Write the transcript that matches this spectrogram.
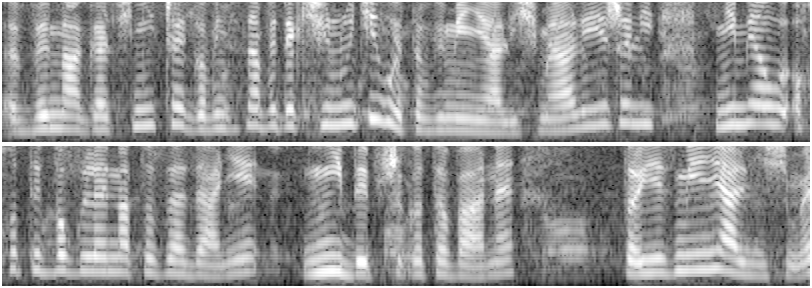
wymagać niczego, więc nawet jak się nudziły, to wymienialiśmy, ale jeżeli nie miały ochoty w ogóle na to zadanie, niby przygotowane, to je zmienialiśmy.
